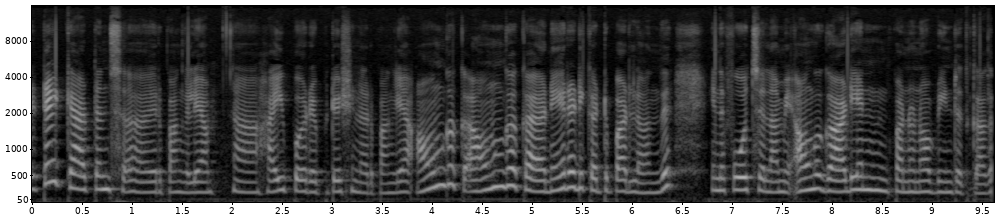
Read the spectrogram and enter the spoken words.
ரிட்டையர்ட் கேப்டன்ஸ் இருப்பாங்க இல்லையா? ஹை ரெப்புடேஷனில் இருப்பாங்க இல்லையா? அவங்க அவங்க க நேரடி கட்டுப்பாடில் வந்து இந்த ஃபோர்ட்ஸ் எல்லாமே அவங்க கார்டியன் பண்ணணும் அப்படின்றதுக்காக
